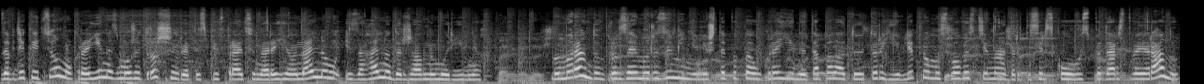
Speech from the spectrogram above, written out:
Завдяки цьому країни зможуть розширити співпрацю на регіональному і загальнодержавному рівнях. Меморандум про взаєморозуміння між ТПП України та Палатою торгівлі, промисловості надр та сільського господарства Ірану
